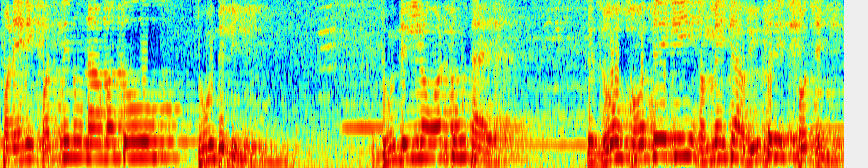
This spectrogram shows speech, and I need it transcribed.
પણ એની પત્નીનું નામ હતું ધૂંધલી. ધૂંધલીનો અર્થ શું થાય? કે જો સોચેગી, હંમેશા વિપરીત સોચેગી.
